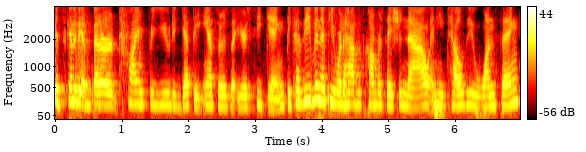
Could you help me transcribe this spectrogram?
it's going to be a better time for you to get the answers that you're seeking. Because even if you were to have this conversation now and he tells you one thing,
